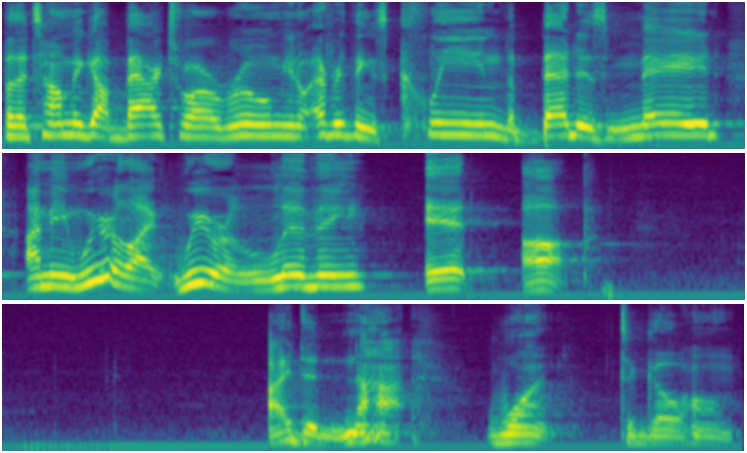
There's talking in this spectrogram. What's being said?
By the time we got back to our room, you know, everything's clean, the bed is made. I mean, we were like, we were living it up. I did not want to go home.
